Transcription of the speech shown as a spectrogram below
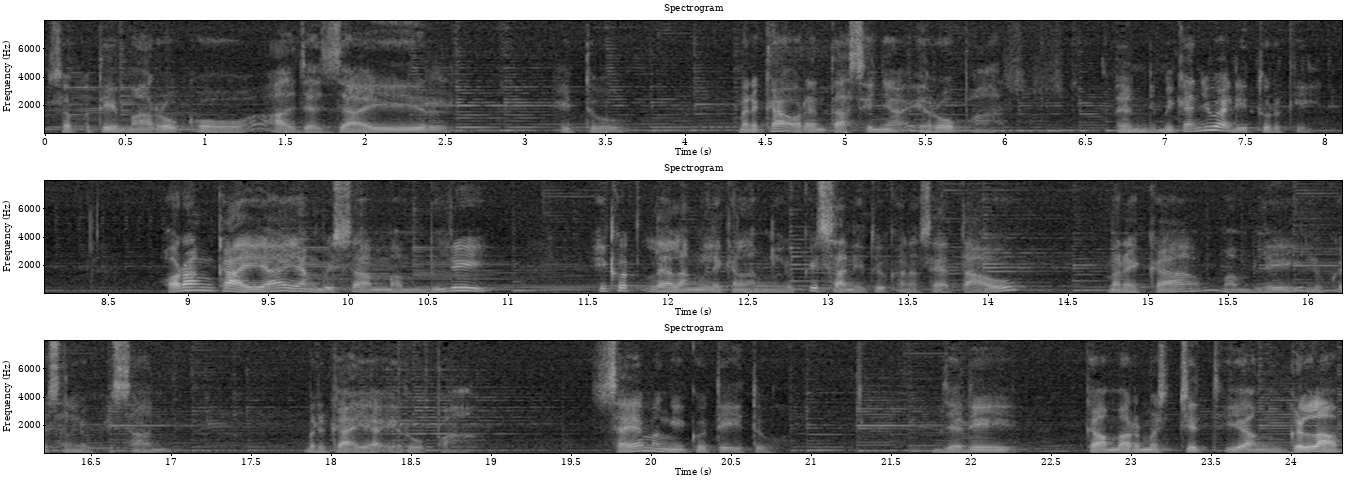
seperti Maroko, Aljazair itu mereka orientasinya Eropa dan demikian juga di Turki. Orang kaya yang bisa membeli ikut lelang-lelang lukisan itu karena saya tahu mereka membeli lukisan-lukisan bergaya Eropa. Saya mengikuti itu. Jadi gambar masjid yang gelap,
